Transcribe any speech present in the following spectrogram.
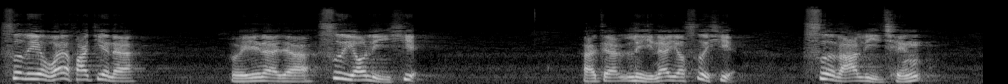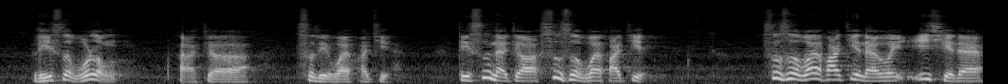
四理五外法界呢，为呢叫四要理现，啊，这理呢要四现，四拿理情，理是无龙。啊，叫四理无碍法界。第四呢，叫四事外法界。四事外法界呢，为一切的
